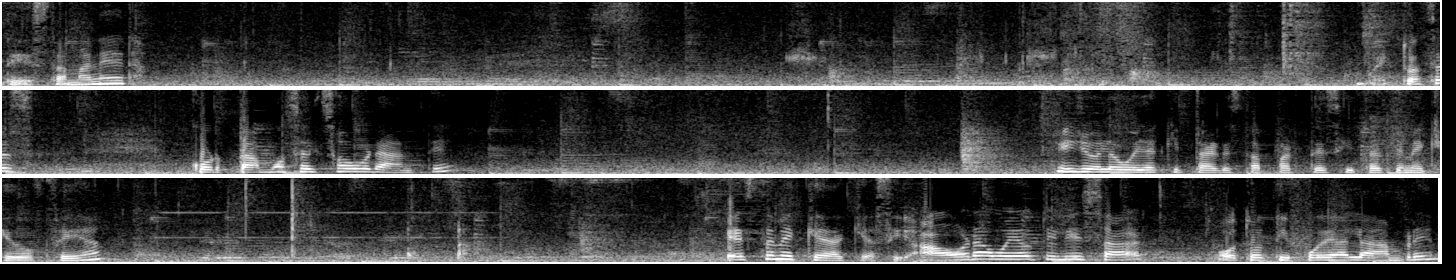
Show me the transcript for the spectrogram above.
De esta manera. Entonces cortamos el sobrante Y yo le voy a quitar esta partecita que me quedó fea. Este me queda aquí así. Ahora voy a utilizar otro tipo de alambre.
